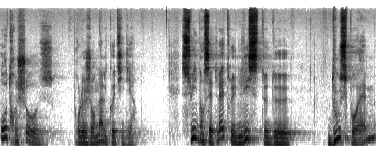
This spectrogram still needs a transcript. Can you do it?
autre chose pour le journal quotidien. Suit dans cette lettre une liste de douze poèmes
